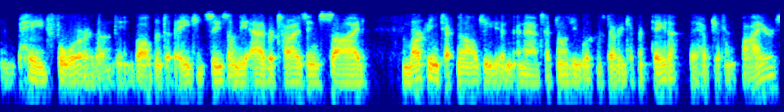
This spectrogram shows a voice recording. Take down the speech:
and paid for, the, the involvement of agencies on the advertising side. Marketing technology and, and, ad technology work with very different data. They have different buyers,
